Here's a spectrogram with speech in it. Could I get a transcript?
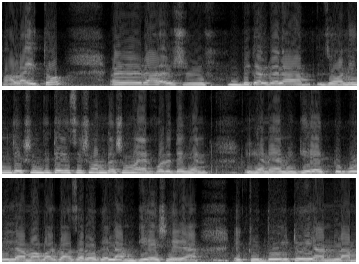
ফালাইতো বিকালবেলা যখন ইঞ্জেকশন দিতে গেছি সন্ধ্যার সময়, এরপরে দেখেন এখানে আমি গিয়ে একটু বইলাম, আবার বাজারও গেলাম, গিয়ে সেরা একটু দই টই আনলাম।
